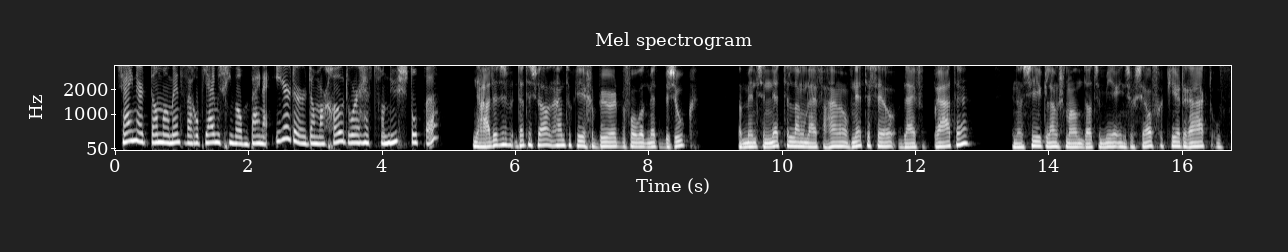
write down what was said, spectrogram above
zijn er dan momenten waarop jij misschien wel bijna eerder dan Margot door hebt van nu stoppen? Nou, dat is, dat is wel een aantal keer gebeurd. Bijvoorbeeld met bezoek. Dat mensen net te lang blijven hangen of net te veel blijven praten. En dan zie ik langzamerhand dat ze meer in zichzelf gekeerd raakt. Of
